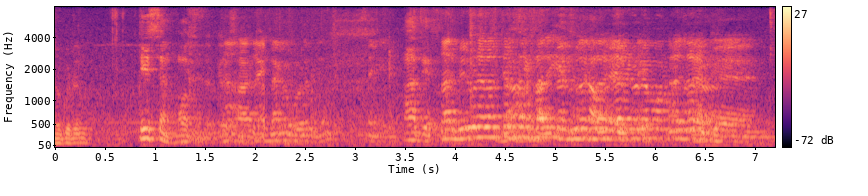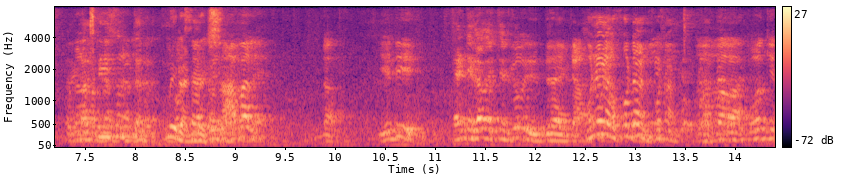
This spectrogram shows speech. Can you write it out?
నువ్వు తీస్తాను మోసం దగ్గర సాగి. సార్ మీరు కూడా ఎలా వచ్చారు? సార్ సార్ మీరు అడ్మిట్. రావాలి. దా. ఏంటి? రండి ఇలా వచ్చారు ఇద్దరు ఇంకా. ఉండండి ఒక ఫోటో ఫోటో ఓకే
